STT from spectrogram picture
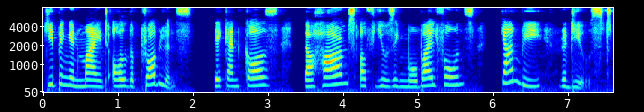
keeping in mind all the problems they can cause, the harms of using mobile phones can be reduced.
